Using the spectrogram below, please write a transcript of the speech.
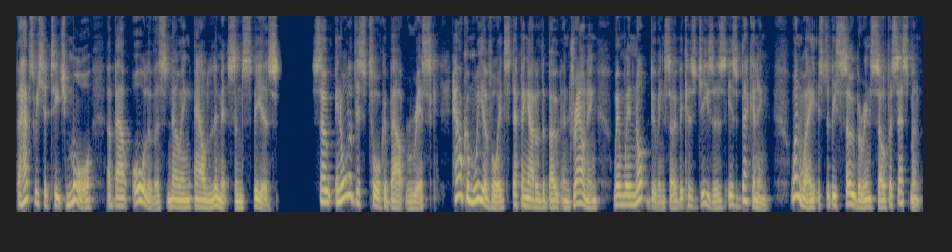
perhaps we should teach more about all of us knowing our limits and spheres. So, in all of this talk about risk, how can we avoid stepping out of the boat and drowning when we're not doing so because Jesus is beckoning? One way is to be sober in self assessment.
